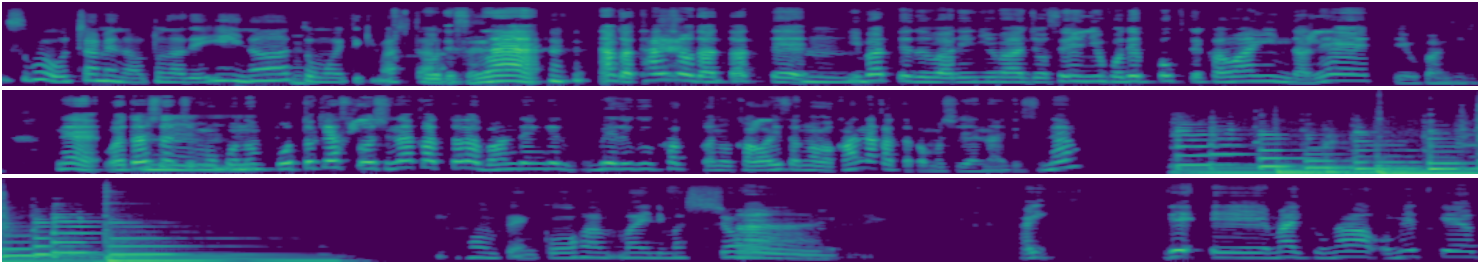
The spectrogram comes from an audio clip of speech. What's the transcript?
ーすごいお茶目な大人でいいなと思えてきました。そうですね。なんか大将だったってうん威張ってる割には女性に惚れっぽくて可愛いんだねっていう感じです。ね私たちもこのポッドキャストをしなかったらバンデンベルグ閣下の可愛さが分かんなかったかもしれないですね。本編後半参りましょう。はいはい。で、えーマイクがお目付け役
